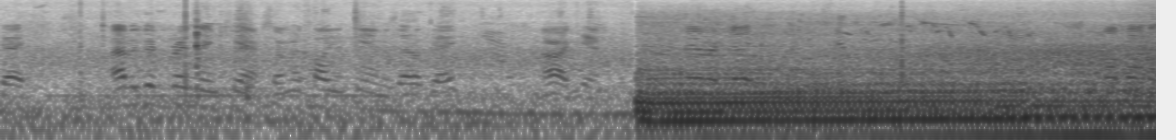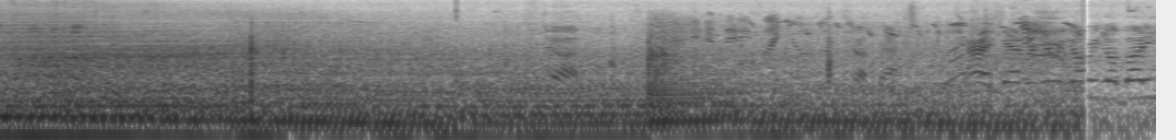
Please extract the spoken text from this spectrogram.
Okay. I have a good friend named Cam, so I'm gonna call you Cam. Is that okay? All right, Cam. Hey, RJ. Come on, Madden. Come on, Madden. Good job. Good job, Pat. All right, Cameron. Here we go. Here we go, buddy.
